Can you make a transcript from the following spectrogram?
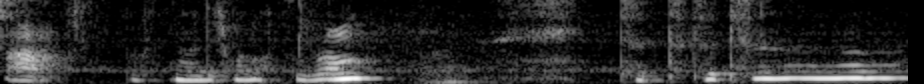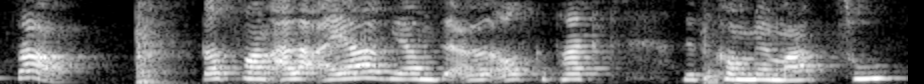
So, das nehmen wir dich mal noch zusammen. So, das waren alle Eier. Wir haben sie alle ausgepackt. Jetzt kommen wir mal zu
